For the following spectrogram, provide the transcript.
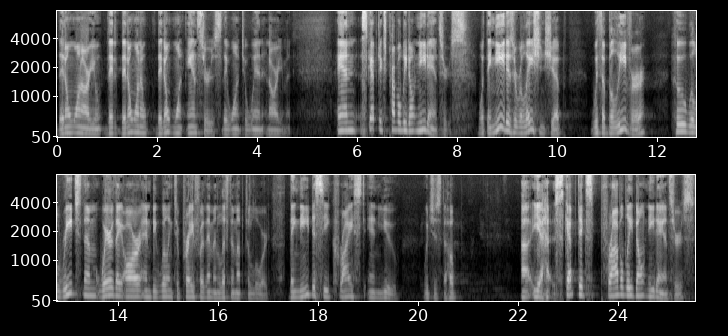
They don't want argue. They, they don't want to. They don't want answers. They want to win an argument. And skeptics probably don't need answers. What they need is a relationship with a believer who will reach them where they are and be willing to pray for them and lift them up to the Lord. They need to see Christ in you, which is the hope. Uh, yeah, skeptics probably don't need answers.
